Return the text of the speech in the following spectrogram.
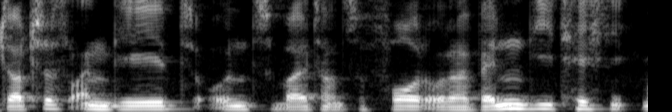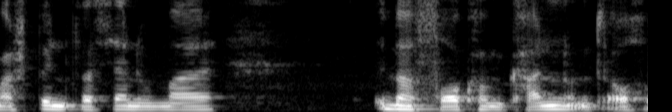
Judges angeht und so weiter und so fort. Oder wenn die Technik mal spinnt, was ja nun mal immer vorkommen kann und auch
